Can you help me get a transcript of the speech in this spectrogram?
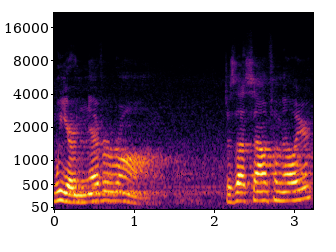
we are never wrong. Does that sound familiar?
